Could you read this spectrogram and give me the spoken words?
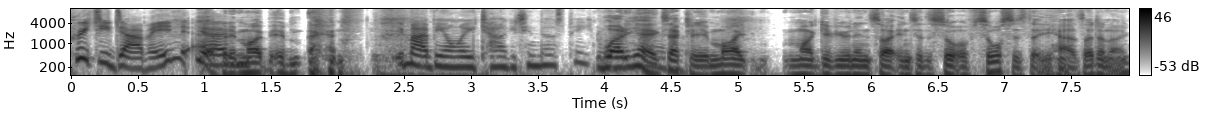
pretty damning. yeah, but it Um, might be. it might be only targeting those people. Well, yeah, exactly. It might might give you an insight into the sort of sources that he has. I don't know.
